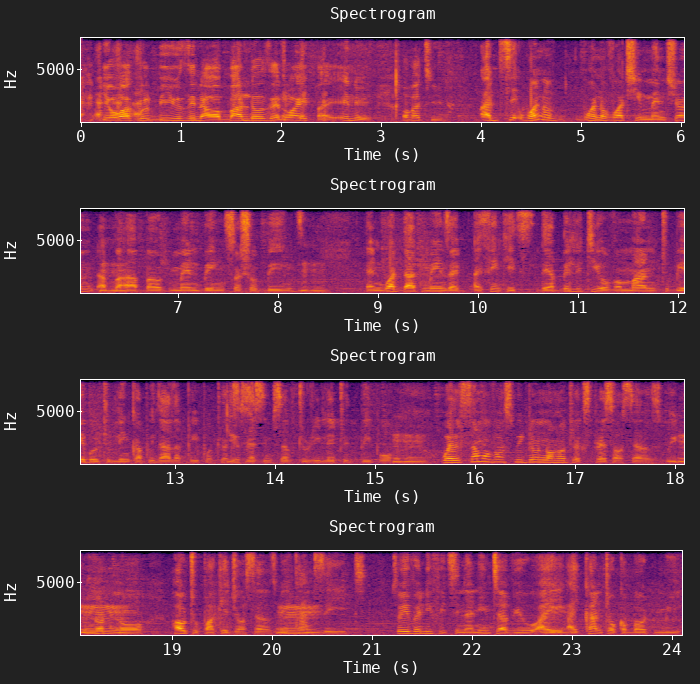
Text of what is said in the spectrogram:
Your work will be using our bundles and Wi-Fi. Anyway, over to you. I'd say one of one of what you mentioned Mm-hmm. ab- about men being social beings, and what that means, I, I think it's the ability of a man to be able to link up with other people, to Yes. Mm-hmm. express himself, to relate with people. Well, some of us we don't know how to express ourselves. We do Mm. not know how to package ourselves. We can't say it. So even if it's in an interview, I, Mm. I can't talk about me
